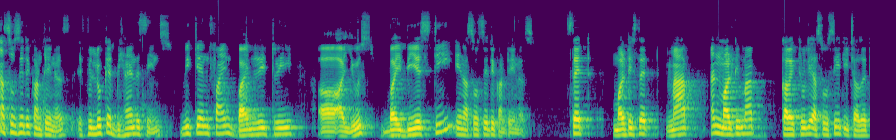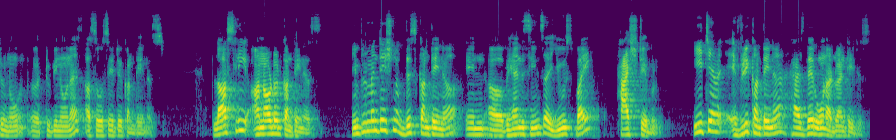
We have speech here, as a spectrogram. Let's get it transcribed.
associative containers, if we look at behind the scenes, we can find binary tree uh, are used by BST in associative containers. Set, multiset, map and multimap collectively associate each other to, know, uh, to be known as associative containers. Lastly, unordered containers. Implementation of this container in uh, behind the scenes are used by hash table. Each and every container has their own advantages.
